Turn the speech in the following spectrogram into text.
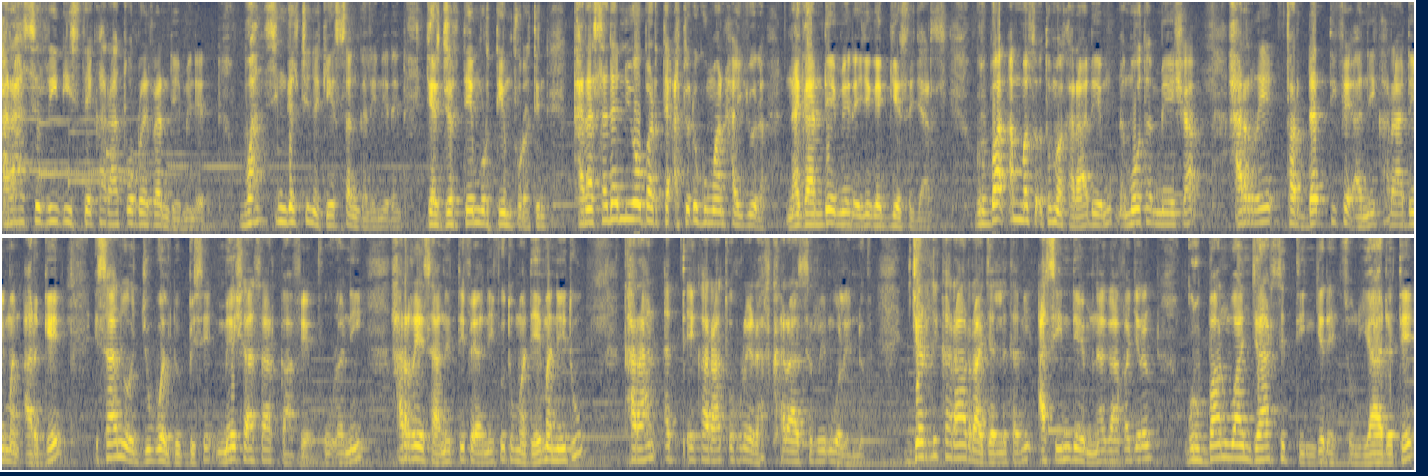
karaa sirrii dhiistee karaa xurree irra hin deemin jedhan waan singalchina keessa hin galin jedhan jarjartee murtiin furatin kana sadan yoo barte ati dhugumaan hayyuudha nagaan deemee dheeyye gaggeessa jaarsi gurbaan ammas utuma karaa deemu namoota meeshaa harree fardatti fe'anii karaa deeman argee isaanii wajjin wal dubbise meeshaa isaa harkaa fe'e fuudhanii harree isaanitti fe'anii utuma deemaniitu karaan dhaxxee karaa xurreedhaaf karaa sirriin waliin dhufe jarri karaa irraa jallatanii asiin deemna gaafa jiran gurbaan waan jaarsi ittiin jedhe sun yaadatee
